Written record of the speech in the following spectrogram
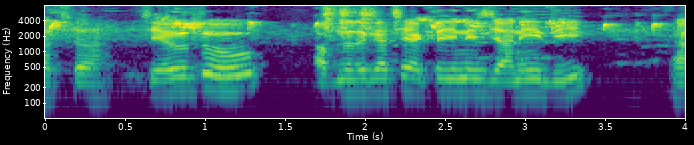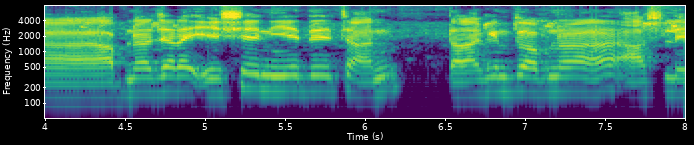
আচ্ছা যেহেতু আপনাদের কাছে একটা জিনিস জানিয়ে দিই আপনারা যারা এসে নিয়ে যেতে চান তারা কিন্তু আপনারা আসলে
